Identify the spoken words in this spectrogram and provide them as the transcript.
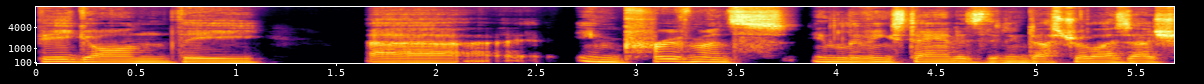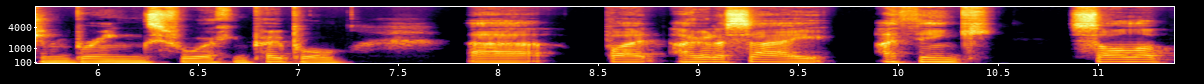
big on the uh, improvements in living standards that industrialization brings for working people. Uh, but I got to say, I think solar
